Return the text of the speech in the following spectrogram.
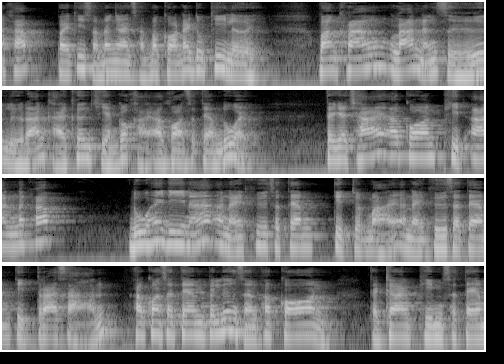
นะครับ ไปที่สำนักงงานสรรพากรได้ทุกที่เลย บางครั้งร้านหนังสือหรือร้านขายเครื่องเขียนก็ขายอากรสแตมด้วย แต่อย่าใช้อากรผิดอันนะครับ ดูให้ดีนะ อันไหนคือสแตมติดจดหมาย อันไหนคือสแตมติดตราสารอากรสแตมเป็นเรื่องสรรพากร แต่การพิมพ์สแตม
